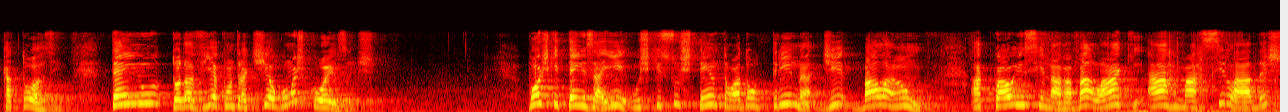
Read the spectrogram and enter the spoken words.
14. Tenho, todavia, contra ti algumas coisas. Pois que tens aí os que sustentam a doutrina de Balaão, a qual ensinava Balaque a armar ciladas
